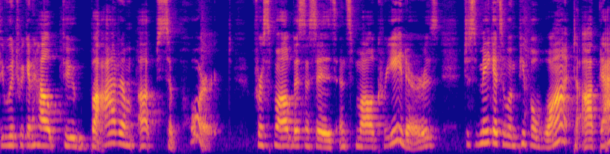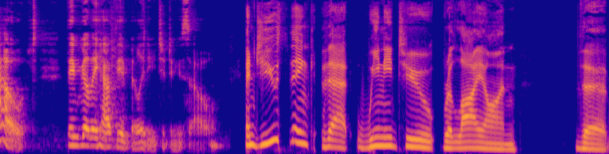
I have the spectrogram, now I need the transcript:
through which we can help to bottom up support for small businesses and small creators. Just make it so when people want to opt out, they really have the ability to do so. And do you think that we need to rely on the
